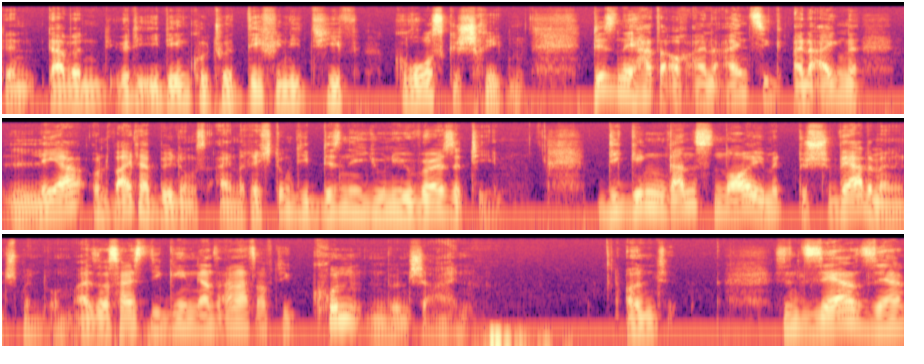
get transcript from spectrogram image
Denn da wird die Ideenkultur definitiv groß geschrieben. Disney hatte auch eine, einzig, eine eigene Lehr- und Weiterbildungseinrichtung, die Disney University. Die gingen ganz neu mit Beschwerdemanagement um. Also das heißt, die gehen ganz anders auf die Kundenwünsche ein. Und sind sehr, sehr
